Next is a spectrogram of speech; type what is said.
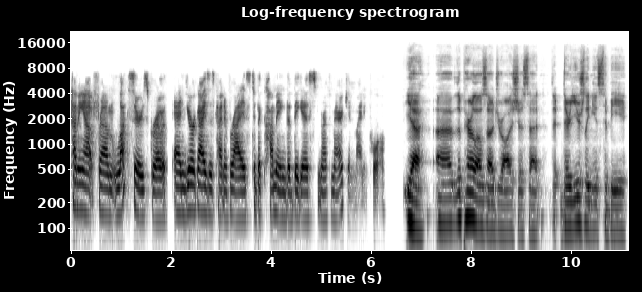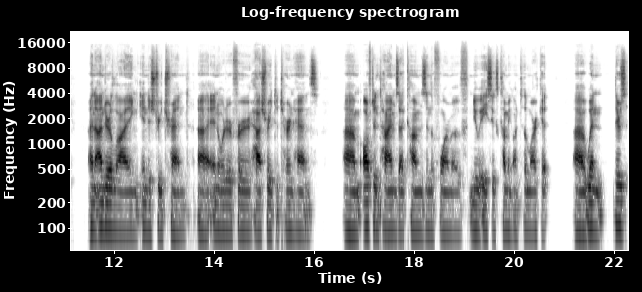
coming out from Luxor's growth and your guys' kind of rise to becoming the biggest North American mining pool? Yeah, uh, the parallels I draw is just that th- there usually needs to be an underlying industry trend uh, in order for hash rate to turn hands. Um, oftentimes, that comes in the form of new ASICs coming onto the market. Uh, when there's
